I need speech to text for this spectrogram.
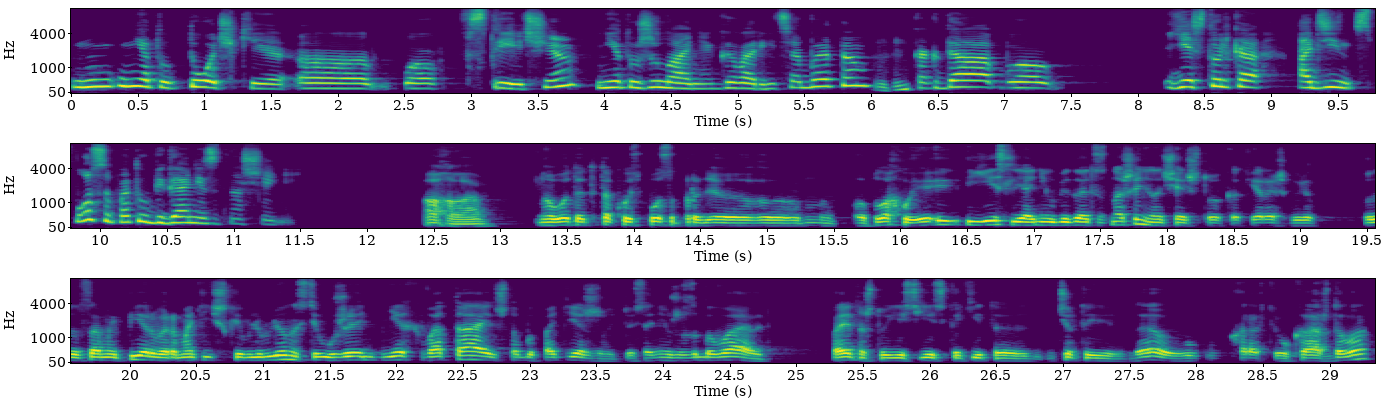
Нету точки э, э, встречи, нету желания говорить об этом, угу. когда э, есть только один способ – это убегание из отношений. Ага. Но вот это такой способ э, ну, плохой. И если они убегают из отношений, означает, что, как я раньше говорил, вот этой самой первой романтической влюбленности уже не хватает, чтобы поддерживать. То есть они уже забывают. Понятно, что есть, есть какие-то черты да, характера у каждого.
